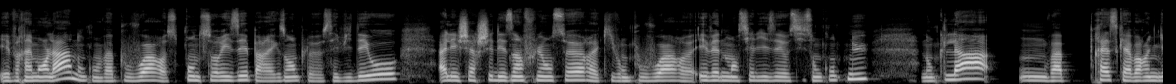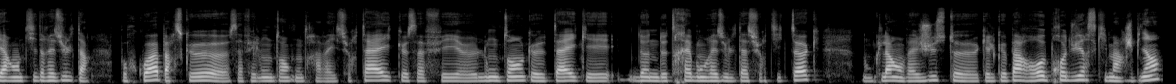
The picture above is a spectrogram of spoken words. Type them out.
est vraiment là. Donc, on va pouvoir sponsoriser, par exemple, ses vidéos, aller chercher des influenceurs qui vont pouvoir euh, événementialiser aussi son contenu. Donc là, on va presque avoir une garantie de résultat. Pourquoi? Parce que euh, ça fait longtemps qu'on travaille sur Taille, que ça fait euh, longtemps que Taille donne de très bons résultats sur TikTok. Donc là, on va juste euh, quelque part reproduire ce qui marche bien.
